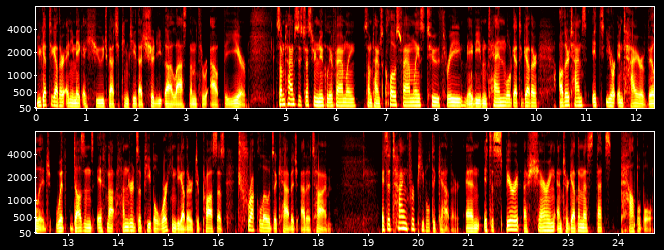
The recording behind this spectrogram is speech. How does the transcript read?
you get together and you make a huge batch of kimchi that should uh, last them throughout the year. Sometimes it's just your nuclear family. Sometimes close families, two, three, maybe even 10 will get together. Other times it's your entire village with dozens, if not hundreds of people working together to process truckloads of cabbage at a time. It's a time for people to gather, and it's a spirit of sharing and togetherness that's palpable.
